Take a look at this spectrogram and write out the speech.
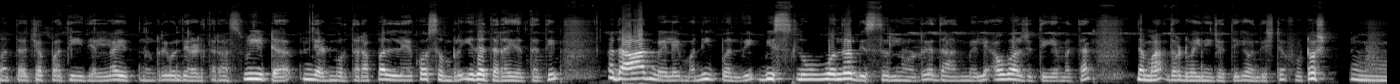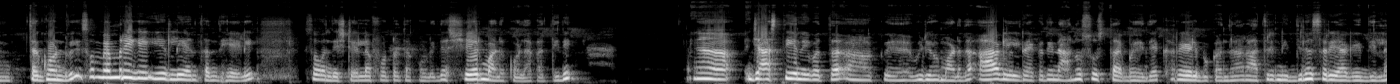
ಮತ್ತು ಚಪಾತಿ ಇದೆಲ್ಲ ಇತ್ತು ನೋಡ್ರಿ. ಒಂದೆರಡು ಥರ ಸ್ವೀಟ್ ಎರಡು ಮೂರು ಥರ ಪಲ್ಯ, ಕೋಸಂಬರಿ, ಇದೇ ಥರ ಇರ್ತೈತಿ. ಅದಾದಮೇಲೆ ಮನೆಗೆ ಬಂದ್ವಿ. ಬಿಸಿಲು ಅಂದ್ರೆ ಬಿಸಿಲು ನೋಡ್ರಿ. ಅದಾದಮೇಲೆ ಅವ್ರ ಜೊತೆಗೆ ಮತ್ತು ನಮ್ಮ ದೊಡ್ಡ ವೈನಿ ಜೊತೆಗೆ ಒಂದಿಷ್ಟು ಫೋಟೋ ತಗೊಂಡ್ವಿ. ಸೊ ಮೆಮ್ರಿಗೆ ಇರಲಿ ಅಂತಂದು ಹೇಳಿ ಸೊ ಒಂದಿಷ್ಟೆಲ್ಲ ಫೋಟೋ ತಗೊಂಡಿದ್ದೆ. ಶೇರ್ ಮಾಡ್ಕೊಳ್ಳಕತ್ತೀನಿ ಜಾಸ್ತಿ ಏನು ಇವತ್ತು ವಿಡಿಯೋ ಮಾಡಿದೆ. ಆಗಲಿಲ್ಲ ಯಾಕಂದ್ರೆ ನಾನು ಸುಸ್ತಾಗಿ ಬಂದಿದ್ದೆ. ಖರೆ ಹೇಳ್ಬೇಕಂದ್ರೆ ರಾತ್ರಿ ನಿದ್ದೆನೂ ಸರಿಯಾಗಿದ್ದಿಲ್ಲ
